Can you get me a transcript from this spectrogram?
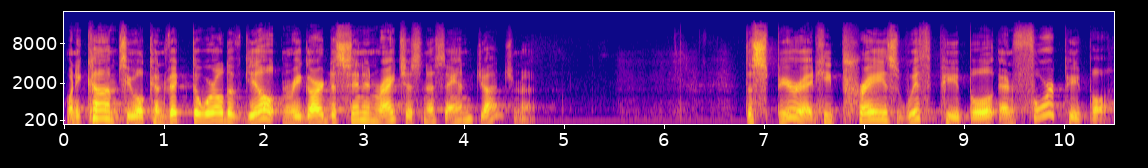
When He comes, He will convict the world of guilt in regard to sin and righteousness and judgment. The Spirit, He prays with people and for people.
